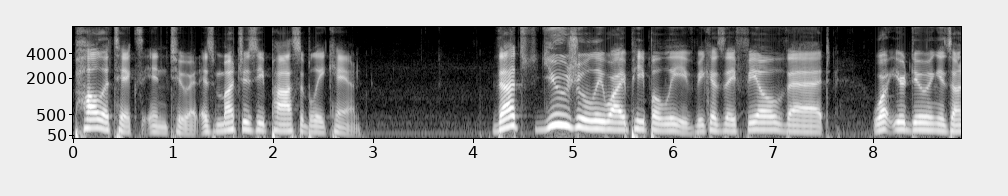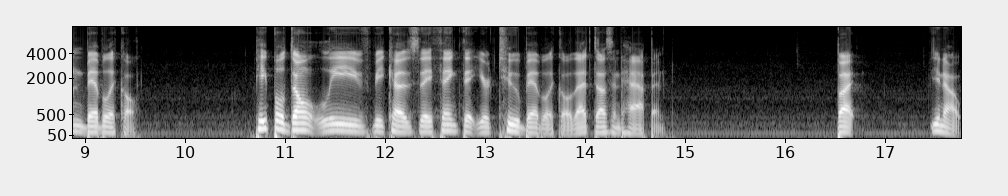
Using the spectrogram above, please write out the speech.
politics into it as much as he possibly can. That's usually why people leave, because they feel that what you're doing is unbiblical. People don't leave because they think that you're too biblical. That doesn't happen. But you know,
